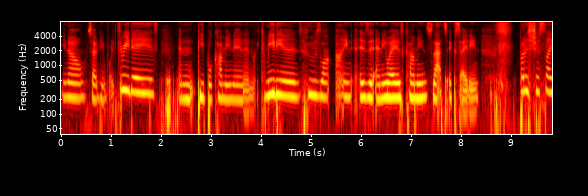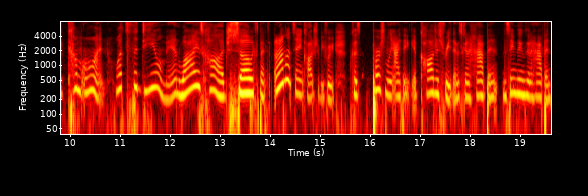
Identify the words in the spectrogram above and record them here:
you know, 1743 days and people coming in and like comedians, whose line is it anyway is coming, so that's exciting. But it's just like, come on. What's the deal, man? Why is college so expensive? And I'm not saying college should be free because personally, I think if college is free, then it's going to happen. The same thing's going to happen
